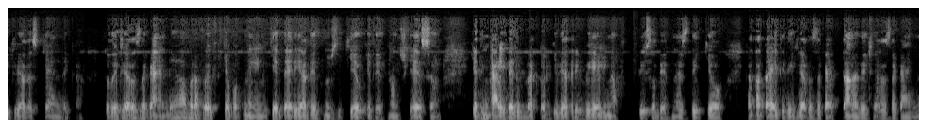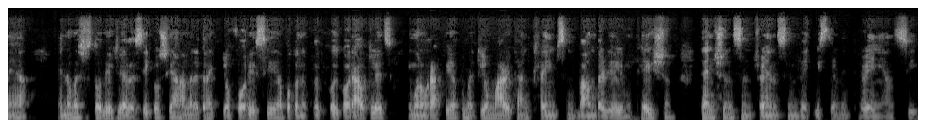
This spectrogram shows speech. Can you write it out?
Το 2019 βραβεύτηκε από την Ελληνική Εταιρεία Διεθνούς Δικαίου και Διεθνών Σχέσεων για την καλύτερη διδακτορική διατριβή Έλληνα φοιτητής στο Διεθνές Δίκαιο κατά τα έτη 2017 με 2019 ενώ μέσα στο 2020 αναμένεται να κυκλοφορήσει από τον εκδοτικό οίκο Outlets η μονογραφία του με τίτλο Maritime Claims and Boundary Delimitation, Tensions and Trends in the Eastern Mediterranean Sea.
